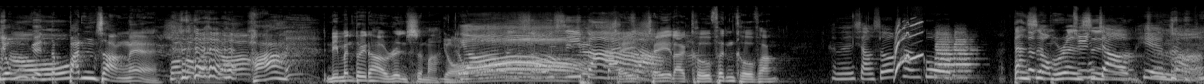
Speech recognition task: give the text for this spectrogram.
永远的班长哎，哈，你们对他有认识吗？有。很熟悉吧？谁谁来可分可方？可能小时候看过但是不认识军教片嘛？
